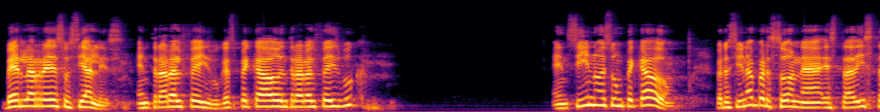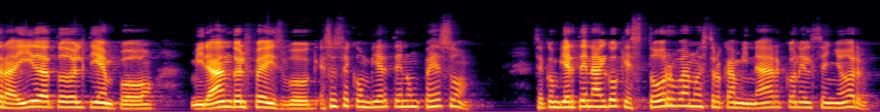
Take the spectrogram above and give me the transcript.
Ver las redes sociales, entrar al Facebook. ¿Es pecado entrar al Facebook? En sí no es un pecado. Pero si una persona está distraída todo el tiempo mirando el Facebook, eso se convierte en un peso. Se convierte en algo que estorba nuestro caminar con el Señor.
